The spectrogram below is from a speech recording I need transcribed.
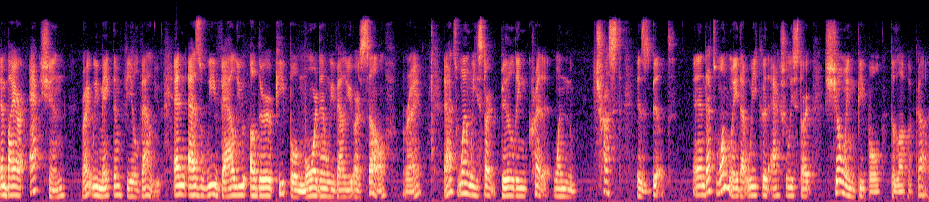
And by our action, right, we make them feel valued. And as we value other people more than we value ourselves, right? That's when we start building credit, when trust is built. And that's one way that we could actually start showing people the love of God.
